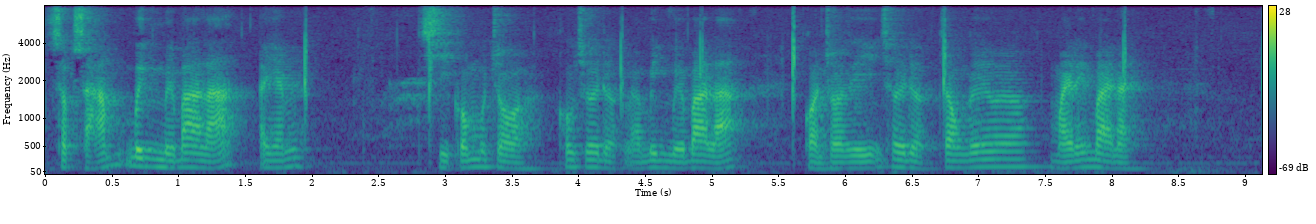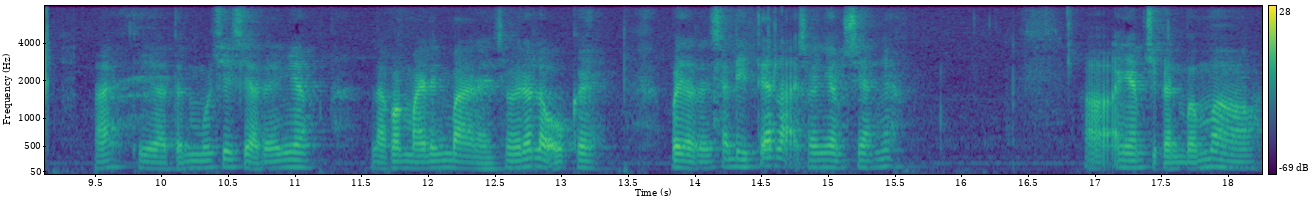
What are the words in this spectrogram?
sập sám binh 13 lá anh em nhé. Chỉ có một trò không chơi được là binh 13 lá. Còn trò gì cũng chơi được trong cái máy đánh bài này. Đấy thì uh, Tấn muốn chia sẻ với anh em là con máy đánh bài này chơi rất là ok bây giờ tôi sẽ đi test lại cho anh em xem nhé à, anh em chỉ cần bấm vào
